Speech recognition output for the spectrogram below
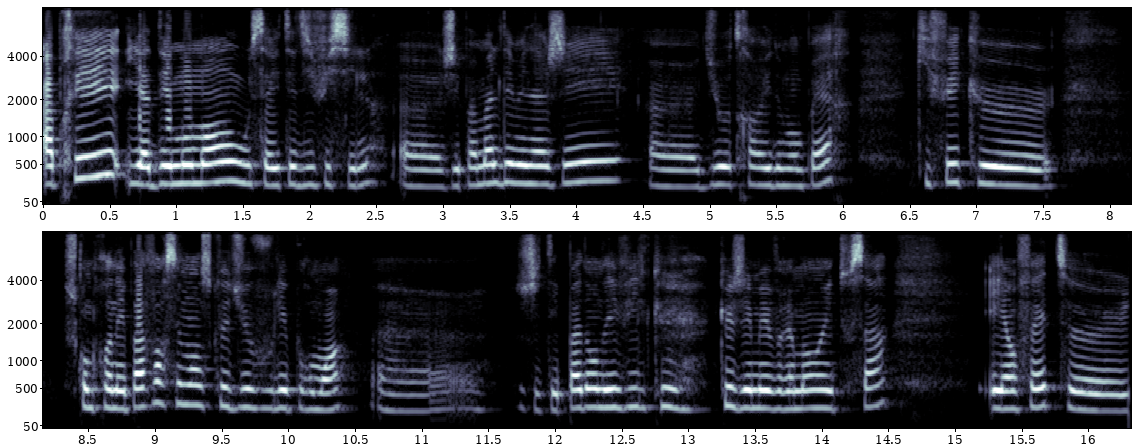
Après, il y a des moments où ça a été difficile. Euh, j'ai pas mal déménagé euh, dû au travail de mon père, qui fait que je comprenais pas forcément ce que Dieu voulait pour moi. Euh, J'étais pas dans des villes que, que j'aimais vraiment et tout ça. Et en fait, euh,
